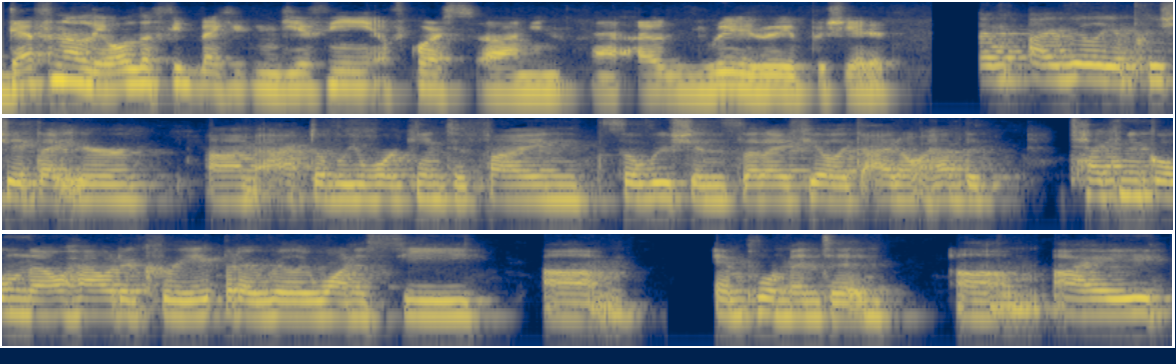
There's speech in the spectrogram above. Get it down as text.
Definitely, all the feedback you can give me, of course. Uh, I mean, I, I would really, really appreciate it. I, I really appreciate that you're um, actively working to find solutions that I feel like I don't have the technical know-how to create, but I really want to see um, implemented. Um, I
